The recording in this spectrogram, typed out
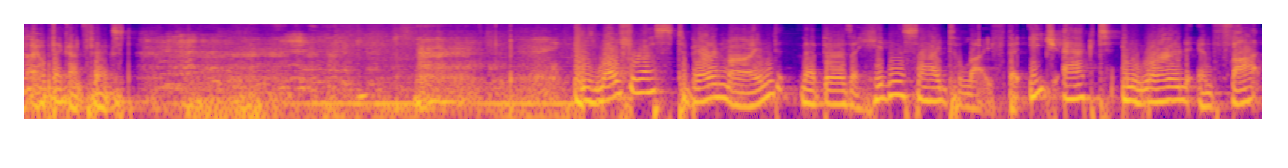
I hope that got fixed. Well for us to bear in mind that there is a hidden side to life, that each act in word and thought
